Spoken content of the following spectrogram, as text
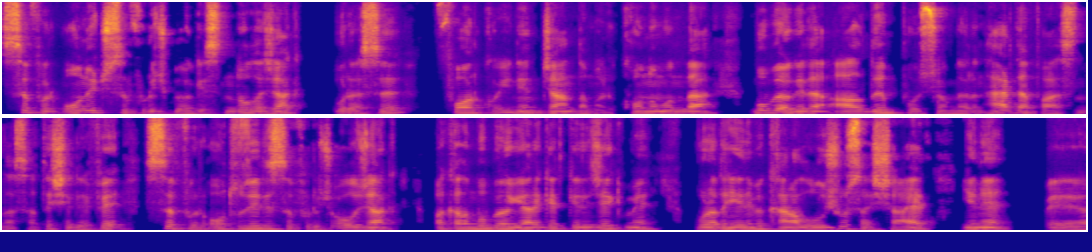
0.13.03 bölgesinde olacak. Burası Forcoin'in can damarı konumunda. Bu bölgede aldığım pozisyonların her defasında satış hedefi 0.37.03 olacak. Bakalım bu bölge hareket gelecek mi? Burada yeni bir kanal oluşursa şayet yine e,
